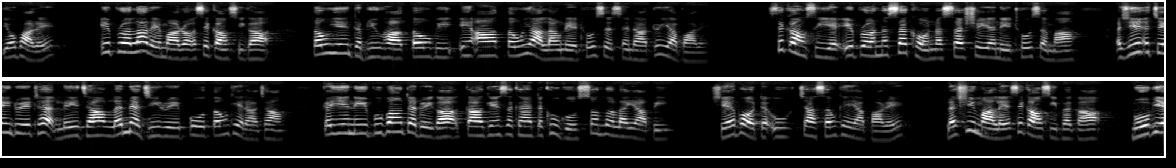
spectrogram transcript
ပြောပါတယ်။ဧပြီလထဲမှာတော့စစ်ကောင်စီက3ရင် W ဟာ3ပြီးအင်အား300လောက်နဲ့ထိုးစစ်ဆင်တာတွေ့ရပါတယ်။ စစ်ကောင်စီရဲ့ဧပြီ29-28ရက်နေ့ထိုးစစ်မှာအရင်အကြိမ်တွေထက်လေကြောင်းလက်နက်ကြီးတွေပိုသုံးခဲ့တာကြောင့်ကရင်နီပူးပေါင်းတပ်တွေကကာကင်းစခန်းတစ်ခုကိုဆွန့်လွတ်လိုက်ရပြီးရဲဘော်တအူးကြာဆုံးခဲ့ရပါတယ်။လက်ရှိမှာလည်းစစ်ကောင်စီဘက်ကမိုးပြဲ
